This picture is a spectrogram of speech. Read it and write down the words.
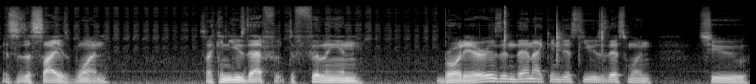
This is a size 1 so I can use that for, to filling in broad areas. And then I can just use this one to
